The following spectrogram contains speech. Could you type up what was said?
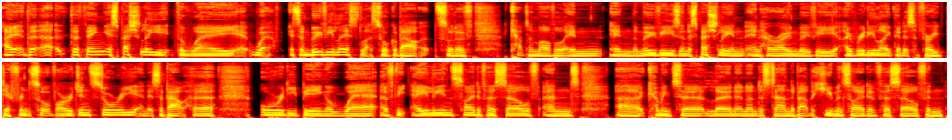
I, the uh, the thing, especially the way well, it's a movie list. Let's talk about sort of Captain Marvel in in the movies, and especially in in her own movie. I really like that it's a very different sort of origin story, and it's about her already being aware of the alien side of herself and uh, coming to learn and understand about the human side of herself, and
